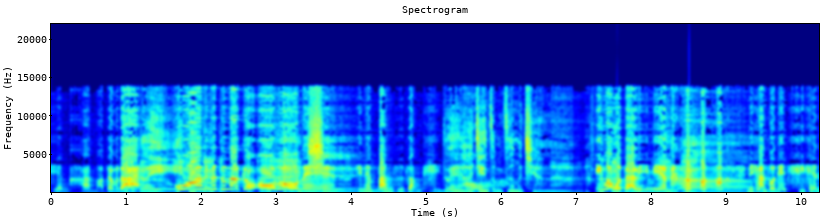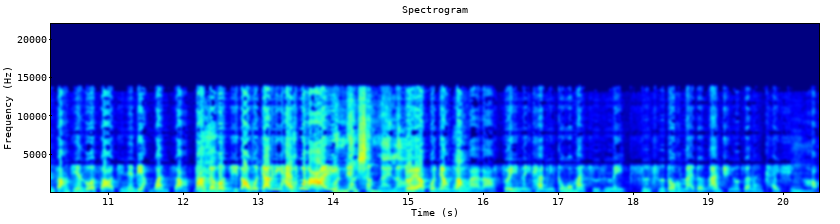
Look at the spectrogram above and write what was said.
健汉嘛，对不对？对。哇，你们真的给我欧漏呢？是。今天半只涨停。对啊，今天怎么这么强啊？因为我在里面，你看昨天七千张，今天多少？今天两万张，大小都挤到我家，你还不来？滚量上来了。对啊，滚量上来了。所以呢，你看你跟我买是不是每支支都很买的很安全，又赚的很开心？好，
